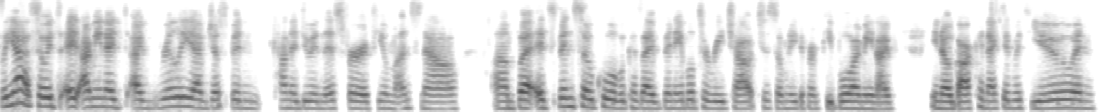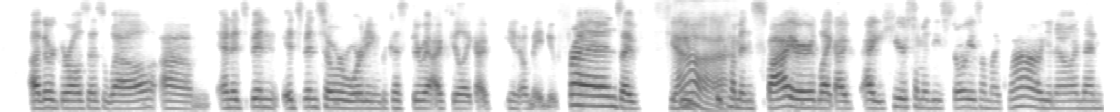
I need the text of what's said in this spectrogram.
but yeah so it's it, i mean i i really i've just been kind of doing this for a few months now Um, but it's been so cool because I've been able to reach out to so many different people. I mean, I've, you know, got connected with you and other girls as well. Um, and it's been, it's been so rewarding because through it, I feel like I've, you know, made new friends. I've yeah. become inspired. Like I, I hear some of these stories. I'm like, wow, you know, and then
